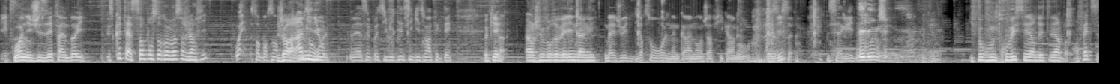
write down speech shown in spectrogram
Les Moi, on est juste des fanboys. Est-ce que t'as 100% confiance en Jarfi Ouais, 100%. Genre J'ai un vu son million. rôle. Mais la seule possibilité, c'est qu'ils soient infectés. Ok. Alors je vais vous révéler une dinguerie. Bah, je vais te dire son rôle, même carrément, Jarfi, carrément. Vas-y. c'est. Des lignes, je- Il faut que vous me trouviez Seigneur des Ténèbres. En fait,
